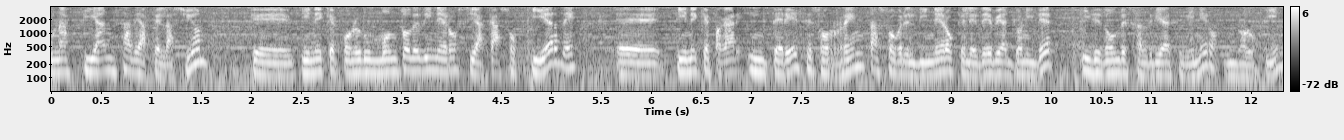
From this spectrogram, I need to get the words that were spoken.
una fianza de apelación que tiene que poner un monto de dinero si acaso pierde eh, tiene que pagar intereses o rentas sobre el dinero que le debe a Johnny Depp y de dónde saldría ese dinero no lo tiene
